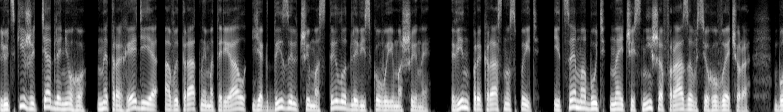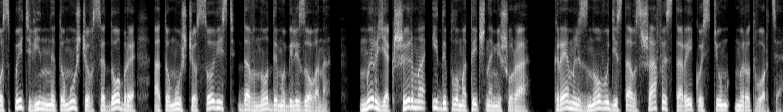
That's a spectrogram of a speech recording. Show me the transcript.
Людське життя для нього не трагедія, а витратний матеріал, як дизель чи мастило для військової машини. Він прекрасно спить, і це, мабуть, найчесніша фраза всього вечора, бо спить він не тому, що все добре, а тому, що совість давно демобілізована. Мир як ширма і дипломатична мішура. Кремль знову дістав з шафи старий костюм миротворця.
